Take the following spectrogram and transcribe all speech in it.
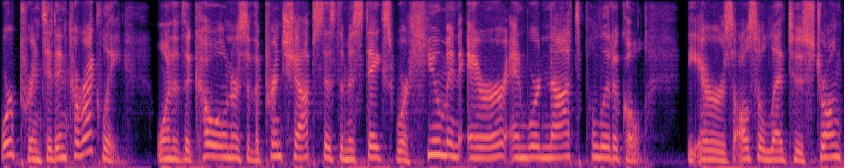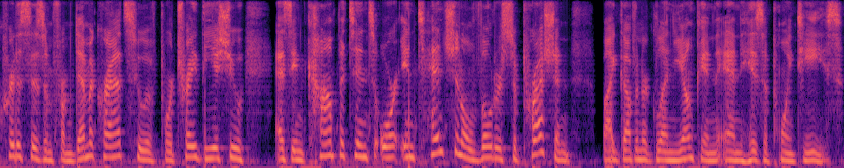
were printed incorrectly. One of the co owners of the print shop says the mistakes were human error and were not political. The errors also led to strong criticism from Democrats who have portrayed the issue as incompetent or intentional voter suppression by Governor Glenn Youngkin and his appointees.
